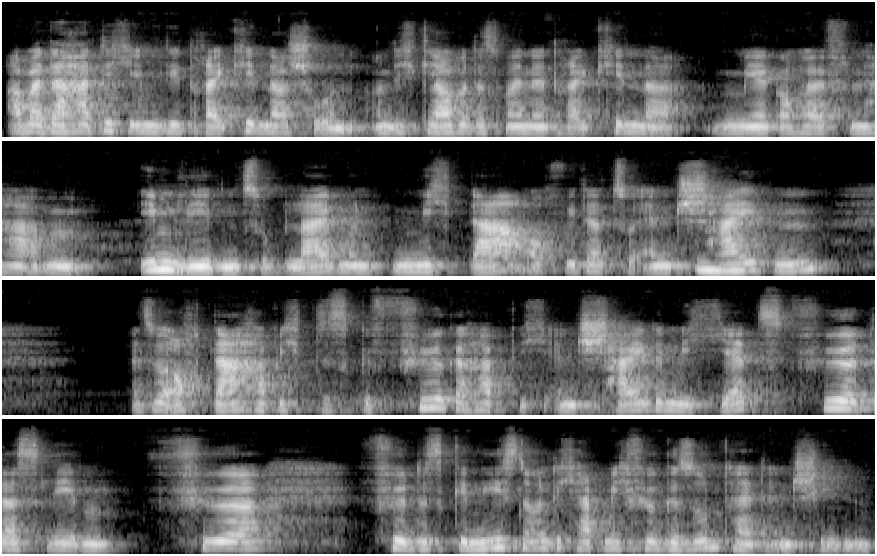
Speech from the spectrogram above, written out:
aber da hatte ich eben die drei Kinder schon. Und ich glaube, dass meine drei Kinder mir geholfen haben, im Leben zu bleiben und mich da auch wieder zu entscheiden. Also auch da habe ich das Gefühl gehabt, ich entscheide mich jetzt für das Leben, für, für das Genießen und ich habe mich für Gesundheit entschieden.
